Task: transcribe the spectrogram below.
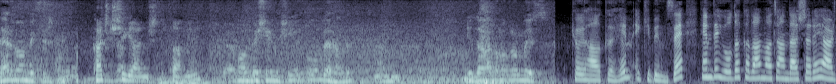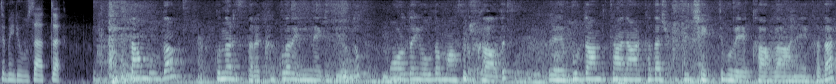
her zaman bekleriz. Kaç kişi gelmiştir tahmini? 15-20 kişi oldu herhalde. Biz de ağırlamak zorundayız. Köy halkı hem ekibimize hem de yolda kalan vatandaşlara yardım eli uzattı. İstanbul'dan Pınarhisar'a Kırklareli'ne gidiyorduk. Orada yolda mahsur kaldık. Ee, buradan bir tane arkadaş bizi çekti buraya kahvehaneye kadar.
